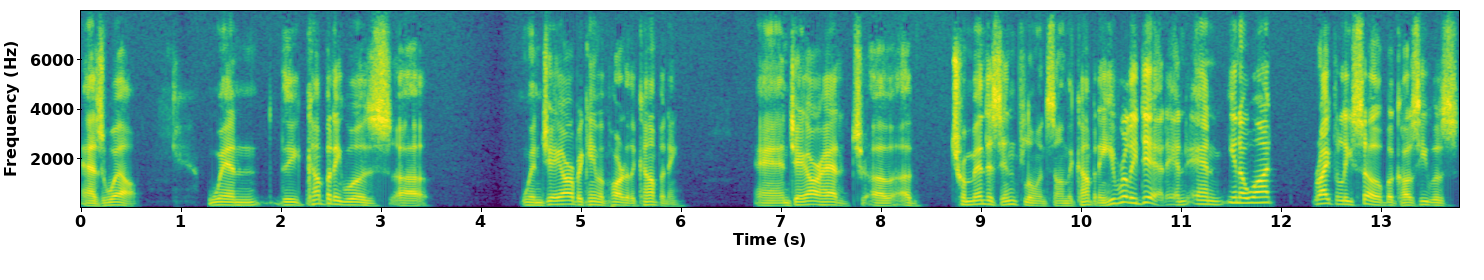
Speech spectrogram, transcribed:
as well. When the company was, uh, when JR became a part of the company, and JR had a, a, tremendous influence on the company, he really did. And and you know what? Rightfully so, because he was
